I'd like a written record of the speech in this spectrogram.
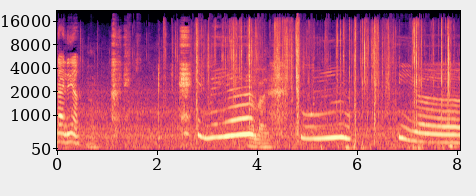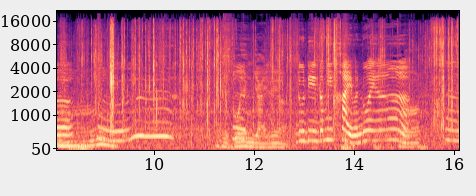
ได้หรือยังเห็นไหมอะอะไรคุณเสียอืมโอ้โหตัวยังใหญ่เลยอะดูดีต้องมีไข่มันด้วยอะเหรออืม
